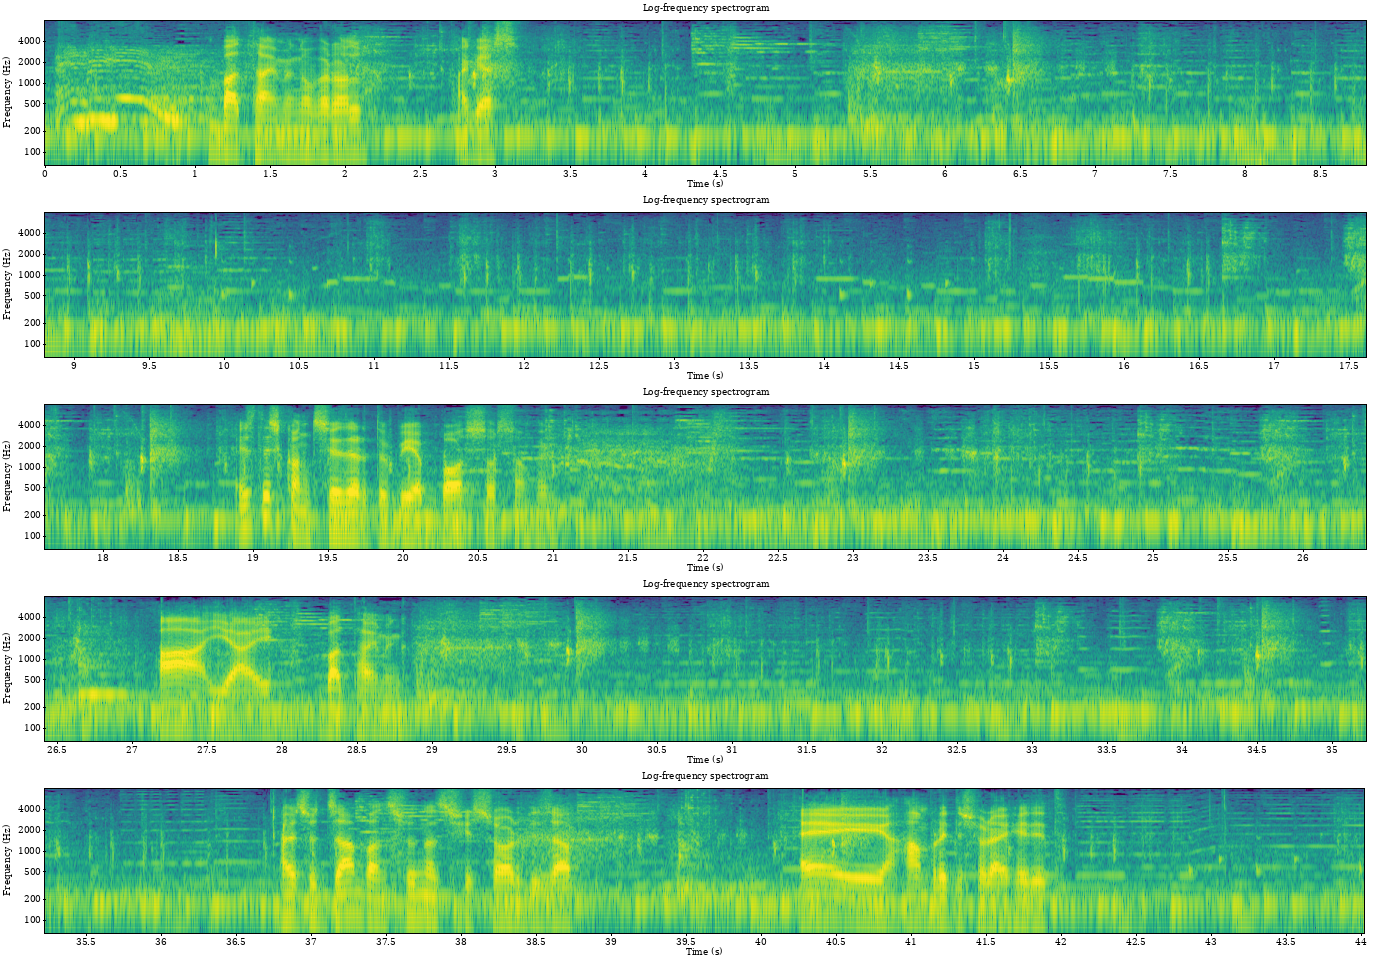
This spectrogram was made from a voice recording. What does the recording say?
And begin. bad timing overall, I guess. Is this considered to be a boss or something? Ay, ay, bad timing. I should jump as soon as his sword is up. Hey, I'm pretty sure I hit it.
